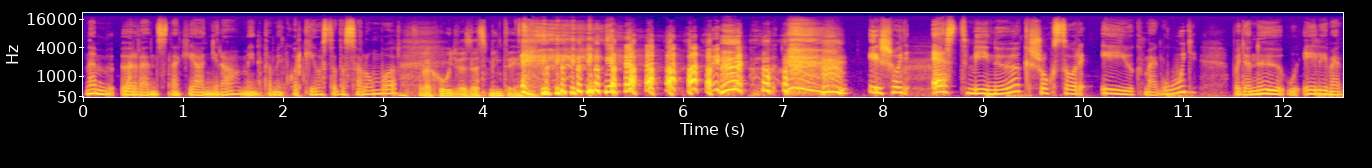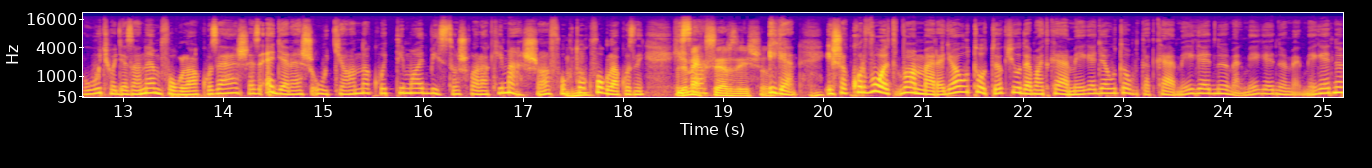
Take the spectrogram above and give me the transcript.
nem örvendsz neki annyira, mint amikor kihoztad a szalomból. Főleg, ha úgy vezetsz, mint én. És hogy ezt mi nők sokszor éljük meg úgy, vagy a nő éli meg úgy, hogy ez a nem foglalkozás, ez egyenes útja annak, hogy ti majd biztos valaki mással fogtok uh-huh. foglalkozni. Hogy a megszerzés az. Igen. És akkor volt, van már egy autó, tök jó, de majd kell még egy autó, tehát kell még egy nő, meg még egy nő, meg még egy nő.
